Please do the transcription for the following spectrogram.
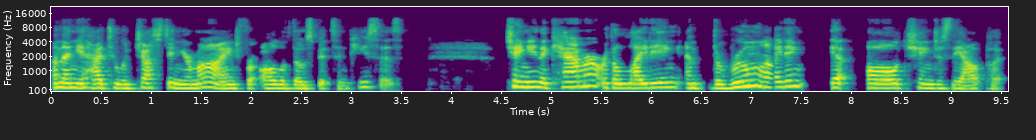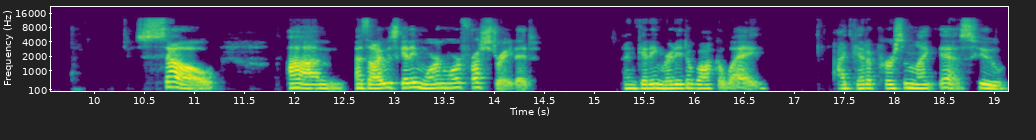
and then you had to adjust in your mind for all of those bits and pieces. Changing the camera or the lighting and the room lighting, it all changes the output. So um, as I was getting more and more frustrated and getting ready to walk away, I'd get a person like this who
